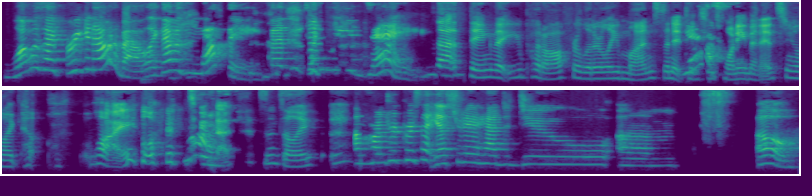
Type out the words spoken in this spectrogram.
what was I freaking out about? Like that was nothing. That took me a day. That thing that you put off for literally months and it takes you 20 minutes. And you're like, why? Why did yes. do that? Isn't silly? A hundred percent. Yesterday I had to do um oh,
